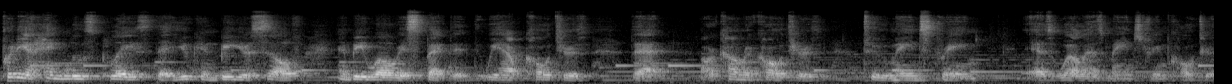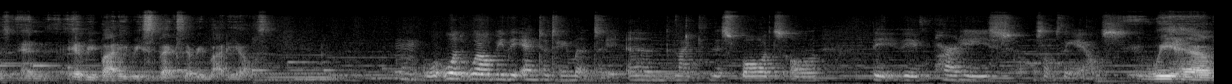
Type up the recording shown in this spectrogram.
pretty a hang loose place that you can be yourself and be well respected. We have cultures that are countercultures to mainstream as well as mainstream cultures and everybody respects everybody else. What will be the entertainment and like the sports or the, the parties or something else? We have,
